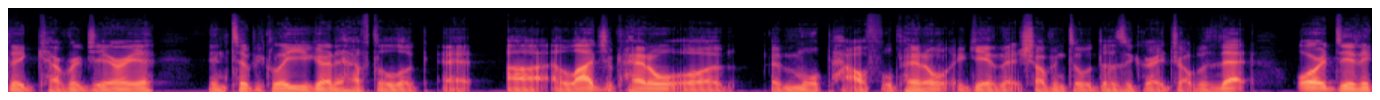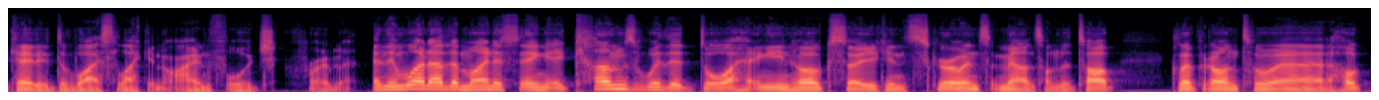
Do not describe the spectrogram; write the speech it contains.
big coverage area, then typically you're going to have to look at uh, a larger panel or a more powerful panel. Again, that shopping tool does a great job of that or a dedicated device like an Ironforge Chroma. And then one other minor thing, it comes with a door hanging hook, so you can screw in some mounts on the top, clip it onto a hook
